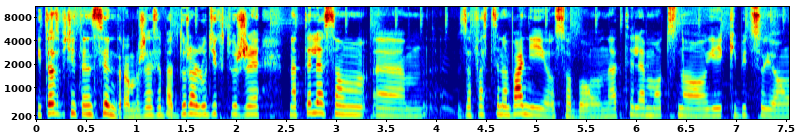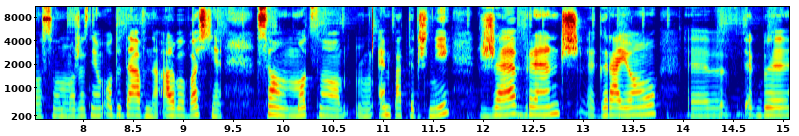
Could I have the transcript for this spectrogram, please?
I to jest właśnie ten syndrom, że jest chyba dużo ludzi, którzy na tyle są zafascynowani jej osobą, na tyle mocno jej kibicują, są może z nią od dawna, albo właśnie są mocno mm, empatyczni, że wręcz grają e, jakby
